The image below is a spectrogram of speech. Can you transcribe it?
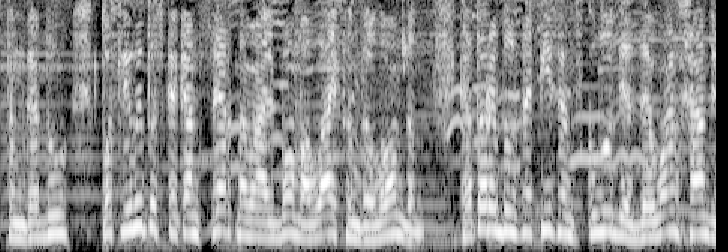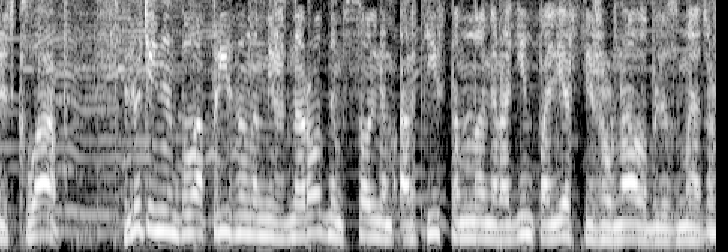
2015 году, после выпуска концертного альбома Life in the London, который был записан в клубе The 100 Club, Лютинин была признана международным сольным артистом номер один по версии журнала Blues Matters.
